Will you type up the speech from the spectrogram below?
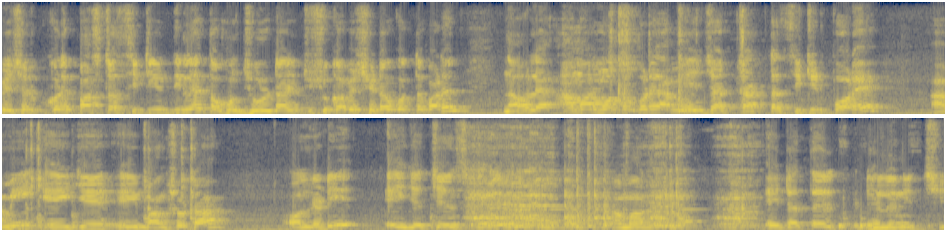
প্রেশার কুকারে পাঁচটা সিটি দিলে তখন ঝোলটা একটু শুকাবে, সেটাও করতে পারেন। না হলে আমার মতো করে আমি চারটা সিটির পরে আমি এই যে এই মাংসটা অলরেডি এই যে চেঞ্জ করে আমার এইটাতে ঢেলে নিচ্ছি।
